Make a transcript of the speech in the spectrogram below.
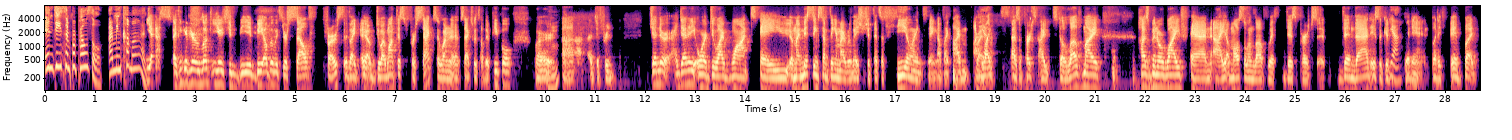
Indecent proposal. I mean, come on. Yes, I think if you're looking, you should be be open with yourself first. Like, uh, do I want this for sex? I want to have sex with other people, or Mhm. uh, a different gender identity, or do I want a? Am I missing something in my relationship that's a feeling thing of like I'm I Right. like as a person I still love my husband or wife, and I am also in love with this person. Then that is a good Yeah. fit in. But if it, but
